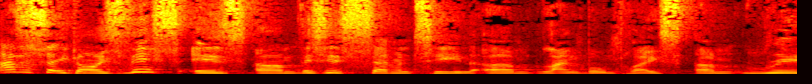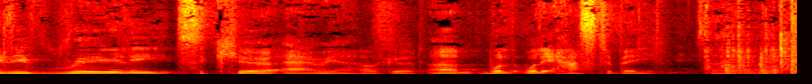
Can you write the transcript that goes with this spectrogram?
I say, guys, this is, um, this is 17 um, Langbourne Place. Um, really, really secure area. Oh, good. Um, well, well, it has to be. So-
